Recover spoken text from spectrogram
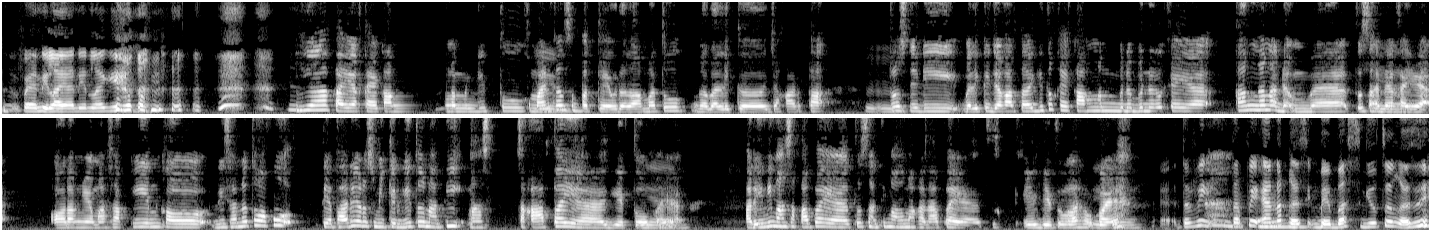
pengen dilayanin lagi ya kan Iya kayak kayak kangen gitu. Kemarin Iya. kan sempet kayak udah lama tuh nggak balik ke Jakarta. Terus jadi balik ke Jakarta lagi tuh kayak kangen bener-bener kayak kangen ada mbak. Terus ada Iya. kayak orang yang masakin. Kalau di sana tuh aku tiap hari harus mikir gitu nanti masak apa ya gitu Iya. kayak hari ini masak apa ya terus nanti malam makan apa ya terus ya gitulah pokoknya Iya. Eh, tapi tapi enak gak sih bebas gitu gak sih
